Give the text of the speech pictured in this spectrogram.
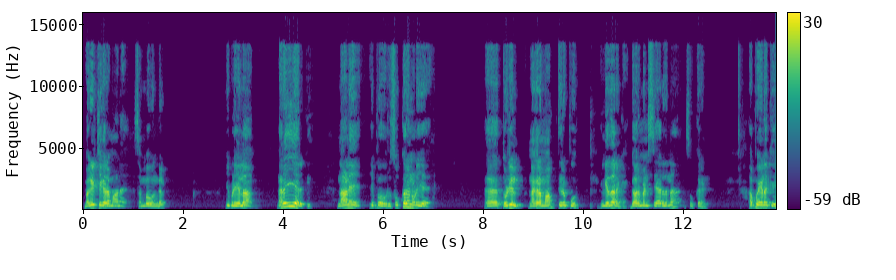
மகிழ்ச்சிகரமான சம்பவங்கள் இப்படியெல்லாம் நிறைய இருக்கு. நானே இப்போ ஒரு சுக்கரனுடைய தொழில் நகரமாம் திருப்பூர். இங்கே தான் இருக்கேன். கவர்மெண்ட்ஸ் யாருதுன்னா சுக்கரன். அப்போ எனக்கு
